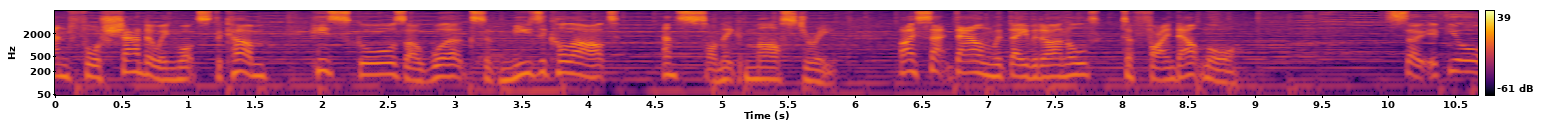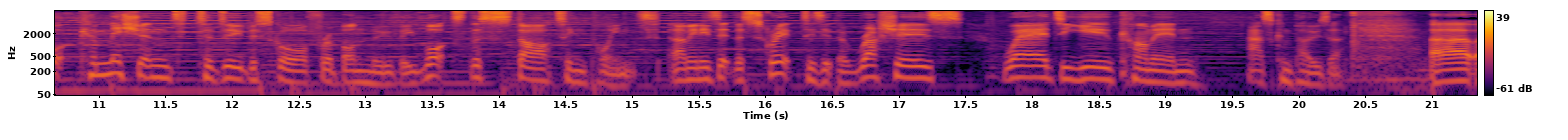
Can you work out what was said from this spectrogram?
and foreshadowing what's to come, his scores are works of musical art and sonic mastery. I sat down with David Arnold to find out more. So, if you're commissioned to do the score for a Bond movie, what's the starting point? I mean, is it the script? Is it the rushes? Where do you come in as composer? Uh,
